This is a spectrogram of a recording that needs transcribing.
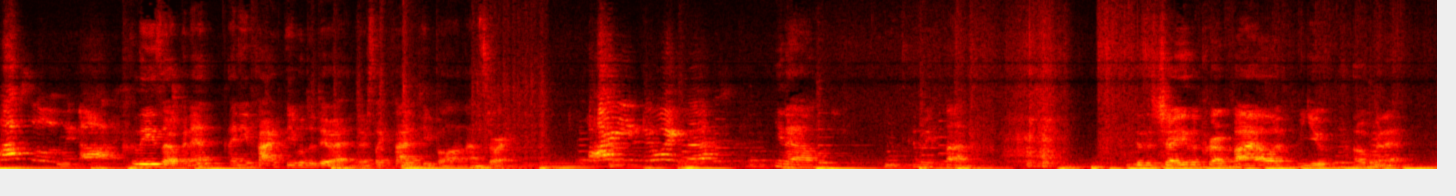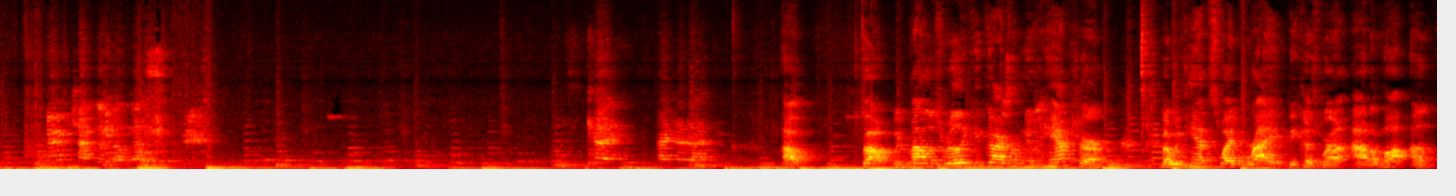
Absolutely not. Please open it. I need five people to do it. There's like five people on that story. Why are you doing that? You know, it's gonna be fun. Does it show you the profile if you open it? I'm checking on this. Okay, I did it. Oh, so we found this really cute guy from New Hampshire, but we can't swipe right because we're out of lo- um,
